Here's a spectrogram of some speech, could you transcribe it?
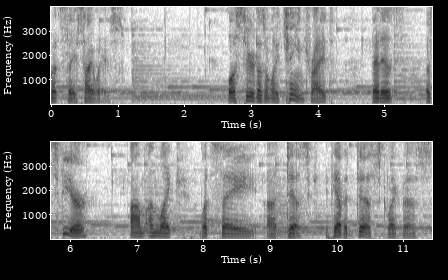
let's say, sideways? Well, a sphere doesn't really change, right? That is, a sphere, um, unlike, let's say, a disk, if you have a disk like this,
